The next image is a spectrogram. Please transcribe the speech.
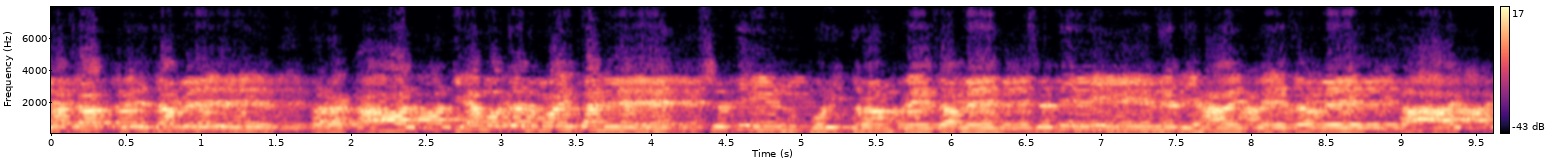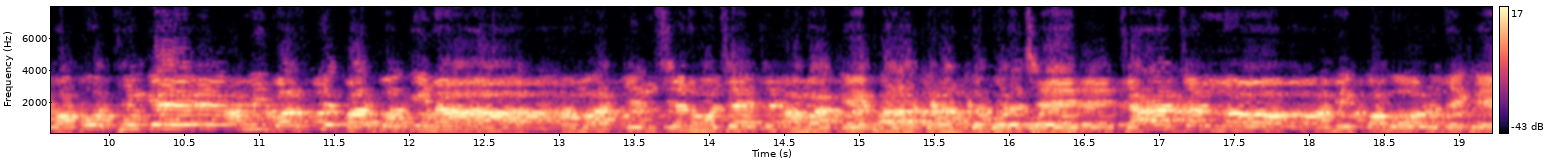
নাজাত পেয়ে যাবে, তারা কাল কিয়ামতের ময়দানে সেদিন পরিত্রাণ পেয়ে যাবে, সেদিন রেহাই পেয়ে যাবে। তাই কবর থেকে আমি বাঁচতে পারব কিনা? আমার টেনশন হচ্ছে, আমাকে ভাড়াক্রান্ত করেছে। যার জন্য আমি কবর দেখে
